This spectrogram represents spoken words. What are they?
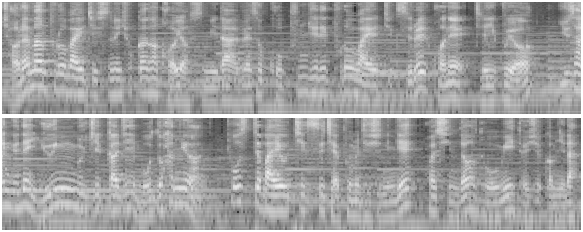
저렴한 프로바이오틱스는 효과가 거의 없습니다. 그래서 고품질의 프로바이오틱스를 권해드리고요. 유산균의 유익 물질까지 모두 함유한 포스트바이오틱스 제품을 드시는 게 훨씬 더 도움이 되실 겁니다.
